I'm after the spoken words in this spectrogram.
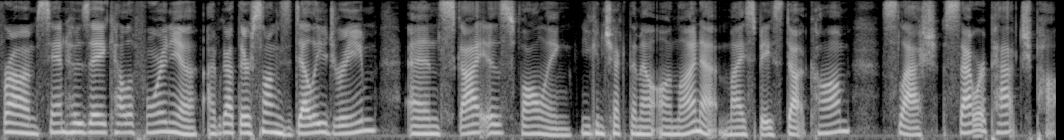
from San Jose, California. I've got their songs Deli Dream and Sky is Falling. You can check them out online at myspace.com slash sourpatchpop.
